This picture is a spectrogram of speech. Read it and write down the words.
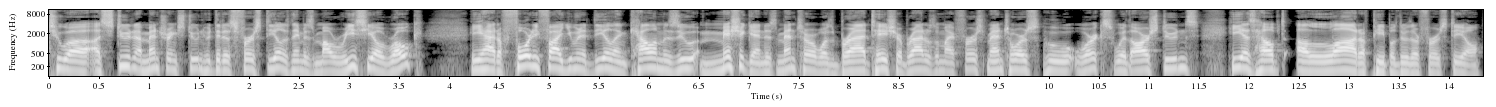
to a, a student, a mentoring student who did his first deal. His name is Mauricio Roque. He had a 45 unit deal in Kalamazoo, Michigan. His mentor was Brad Tasha. Brad was one of my first mentors who works with our students. He has helped a lot of people do their first deal.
